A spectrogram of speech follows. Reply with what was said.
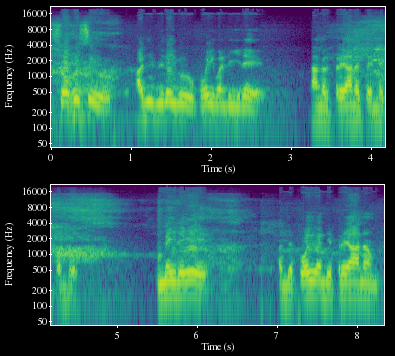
சொகுசு அதிவிரைவு புகை வண்டியிலே நாங்கள் பிரயாணத்தை மேற்கொண்டோம். உண்மையிலேயே அந்த புகை வண்டி பிரயாணம்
